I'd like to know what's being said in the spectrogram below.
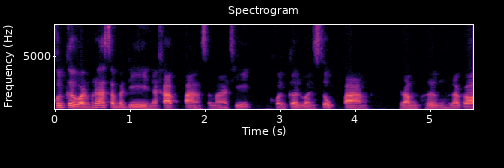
คนเกิดวันพฤหัสบดีนะครับ ปางสมาธิ คนเกิดวันศุกร์ปางรำพึง แล้วก็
